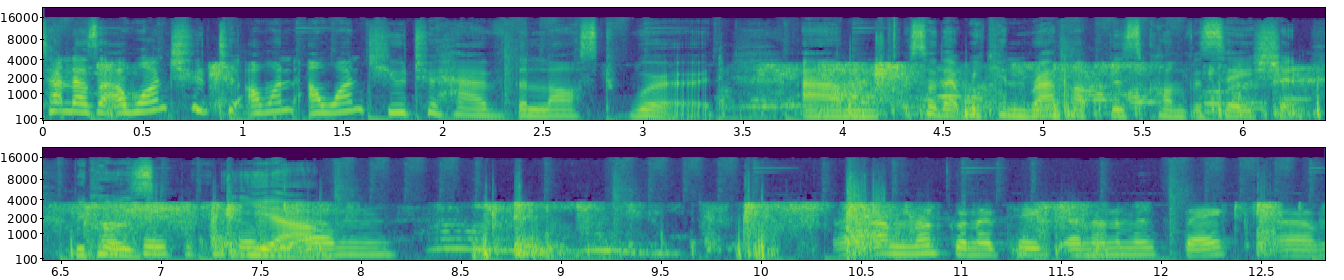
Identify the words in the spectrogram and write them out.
Tandaza, I want you to I want I want you to have the last word um, so that we can wrap up this conversation because Okay, so, yeah. Um, I'm not gonna take Anonymous back. Um,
